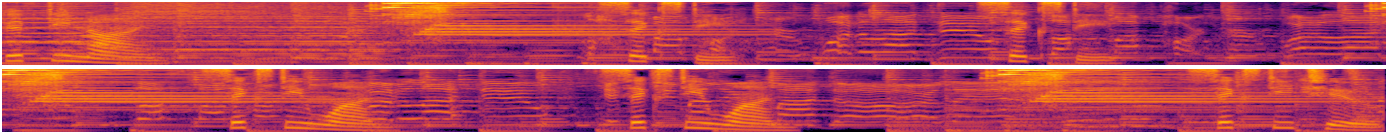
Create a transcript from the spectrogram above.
59 60 60 61 61 62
